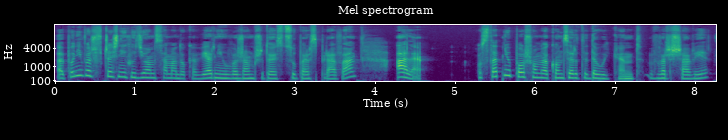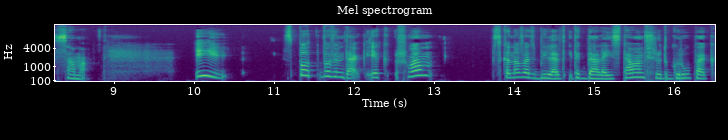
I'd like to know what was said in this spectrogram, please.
e, ponieważ wcześniej chodziłam sama do kawiarni, uważam, że to jest super sprawa, ale ostatnio poszłam na koncert The Weekend w Warszawie sama. I powiem tak, jak szłam skanować bilet i tak dalej. Stałam wśród grupek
